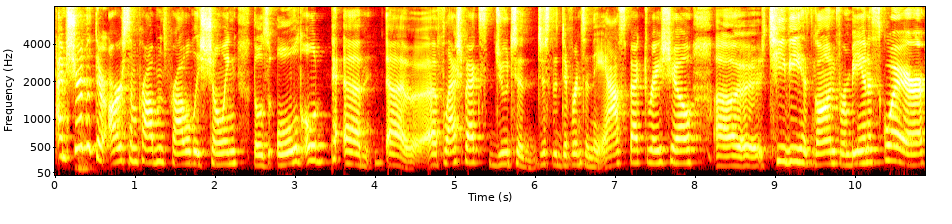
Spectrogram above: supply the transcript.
I'm sure that there are some problems probably showing those old, old uh, uh, flashbacks due to just the difference in the aspect ratio. Uh, TV has gone from being a square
